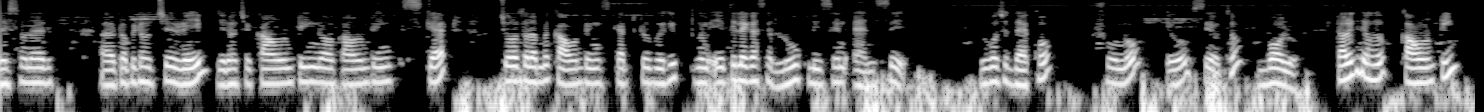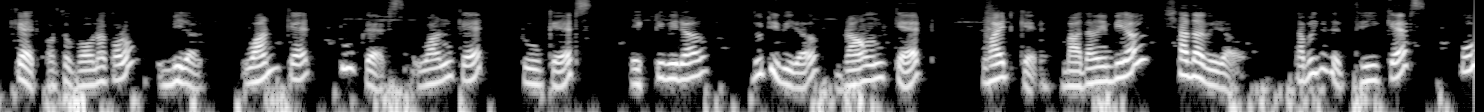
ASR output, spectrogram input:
লিসনের টপিক হচ্ছে রেম যেটা হচ্ছে কাউন্টিং কাউন্টিং স্ক্যাট চলো তাহলে আমরা কাউন্টিং স্ক্যাটটা দেখি। প্রথমে এতে লেখা আছে look listen and say look হচ্ছে, দেখো, শোনো এবং সে অর্থ বলো। তাহলে কি দেখো কাউন্টিং ক্যাট অর্থ গণনা করো, বিড়াল। One cat two cats one cat two cats একটি বিড়াল, দুটি বিড়াল ব্রাউন ক্যাট হোয়াইট ক্যাট বাদামি বিড়াল, সাদা বিড়াল। তারপর কি আছে three cats four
